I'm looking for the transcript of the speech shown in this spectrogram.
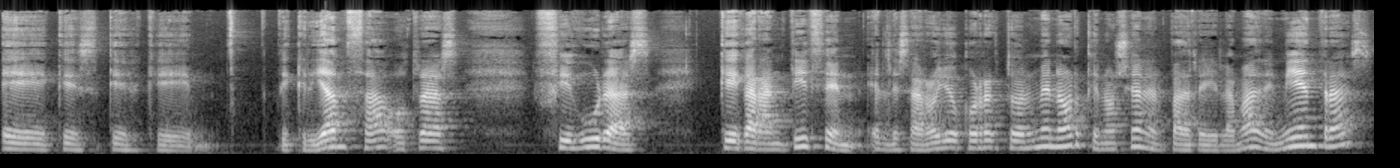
eh, que, de crianza, otras figuras que garanticen el desarrollo correcto del menor que no sean el padre y la madre, mientras,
